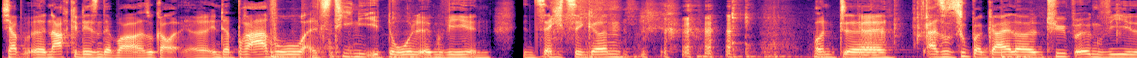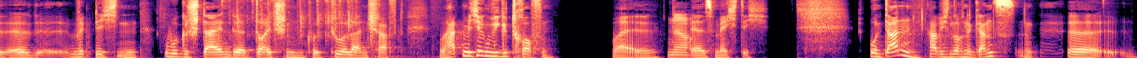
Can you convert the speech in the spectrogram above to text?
ich habe äh, nachgelesen, der war sogar äh, in der Bravo als Teenie-Idol irgendwie in den 60ern. Und äh, also super geiler Typ irgendwie, äh, wirklich ein Urgestein der deutschen Kulturlandschaft. Hat mich irgendwie getroffen, weil Ja. er ist mächtig. Und dann habe ich noch eine ganz, äh, bin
